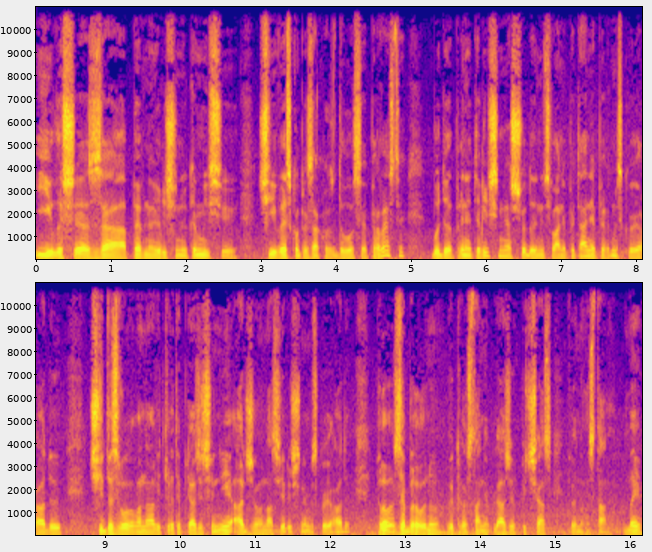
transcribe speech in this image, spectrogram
і лише за певною рішенню комісії, чи весь комплекс заходів вдалося провести, буде прийнято рішення щодо ініціювання питання перед міською радою, чи дозволила відкрити пляжі, чи ні, адже у нас є рішення міської ради про заборону використання пляжів під час воєнного стану. Ми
